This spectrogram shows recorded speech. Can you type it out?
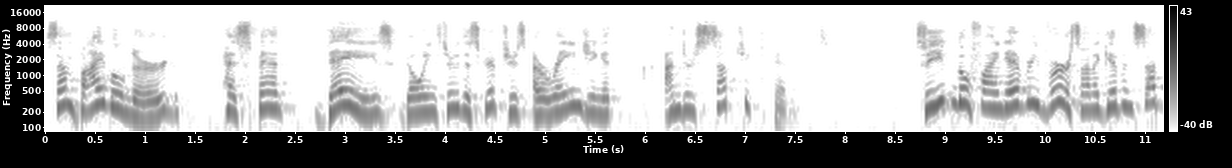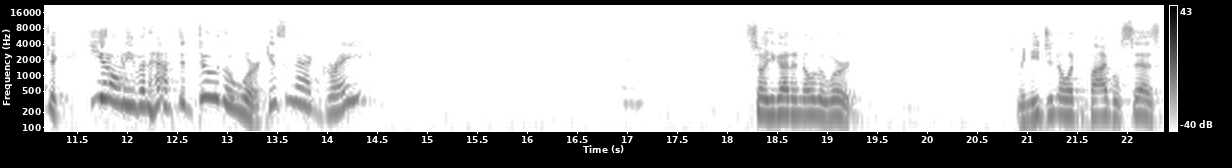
some Bible nerd, has spent days going through the scriptures, arranging it under subject headings. So you can go find every verse on a given subject. You don't even have to do the work. Isn't that great? So you got to know the word. We need to know what the Bible says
